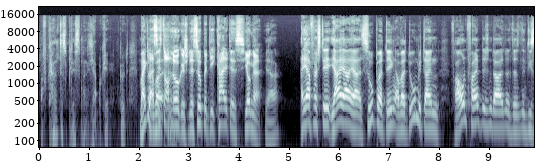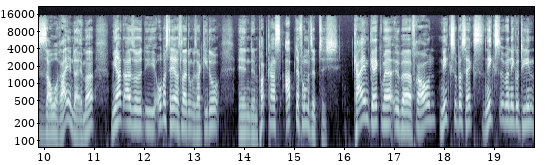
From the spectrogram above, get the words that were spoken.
Auf kaltes bläst man nicht. Ja, okay, gut. Michael, Das aber, ist doch logisch, eine Suppe, die kalt ist, Junge. Ja. Ah, ja, verstehe. Ja, ja, ja, super Ding. Aber du mit deinen frauenfeindlichen, da, diese Sauereien da immer. Mir hat also die oberste Heeresleitung gesagt, Guido, in den Podcast ab der 75. Kein Gag mehr über Frauen, nichts über Sex, nichts über Nikotin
